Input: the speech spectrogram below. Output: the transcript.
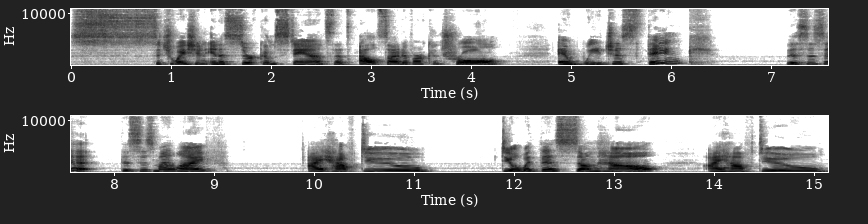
situation, in a circumstance that's outside of our control, and we just think this is it. This is my life. I have to deal with this somehow. I have to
